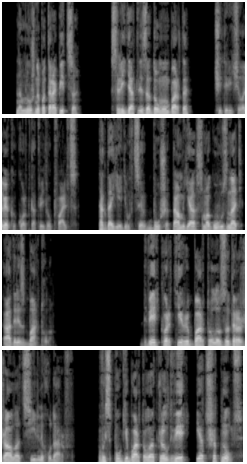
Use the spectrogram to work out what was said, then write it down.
— Нам нужно поторопиться. Следят ли за домом Барта? — Четыре человека, — коротко ответил Пфальц. Тогда едем в цирк Буша, там я смогу узнать адрес Бартола. Дверь квартиры Бартола задрожала от сильных ударов. В испуге Бартола открыл дверь и отшатнулся.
